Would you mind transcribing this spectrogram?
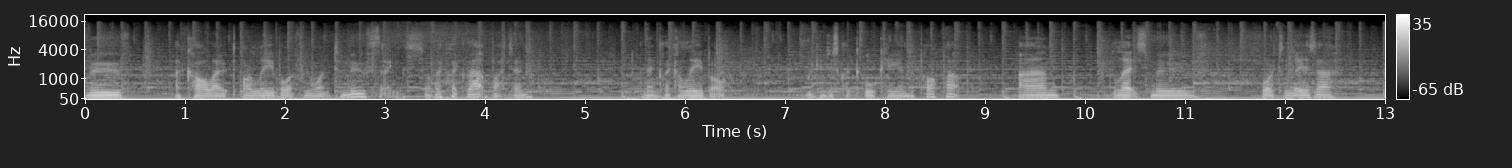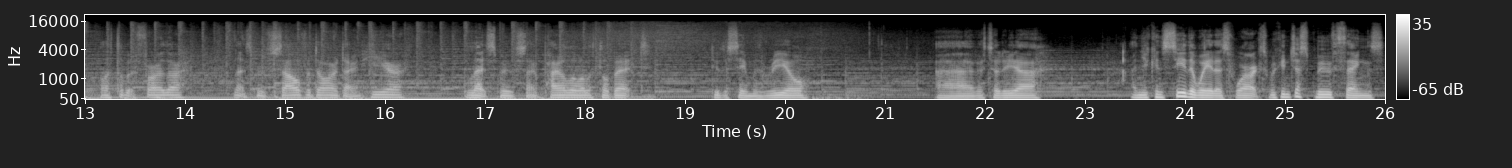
move a callout or label if we want to move things. So if I click that button, and then click a label, we can just click OK in the pop-up and let's move Fortaleza a little bit further. Let's move Salvador down here. Let's move Sao Paulo a little bit. Do the same with Rio, uh, Vitoria. And you can see the way this works. We can just move things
